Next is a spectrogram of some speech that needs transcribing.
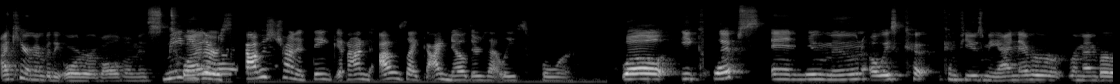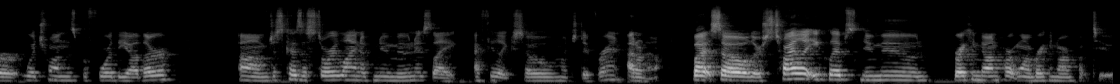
I can't remember the order of all of them. It's Me Twilight. neither. I was trying to think, and I, I was like, I know there's at least four. Well, Eclipse and New Moon always co- confuse me. I never remember which one's before the other. Um, just because the storyline of New Moon is like I feel like so much different. I don't know. But so there's Twilight Eclipse, New Moon, Breaking Dawn Part One, Breaking Dawn Part Two.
